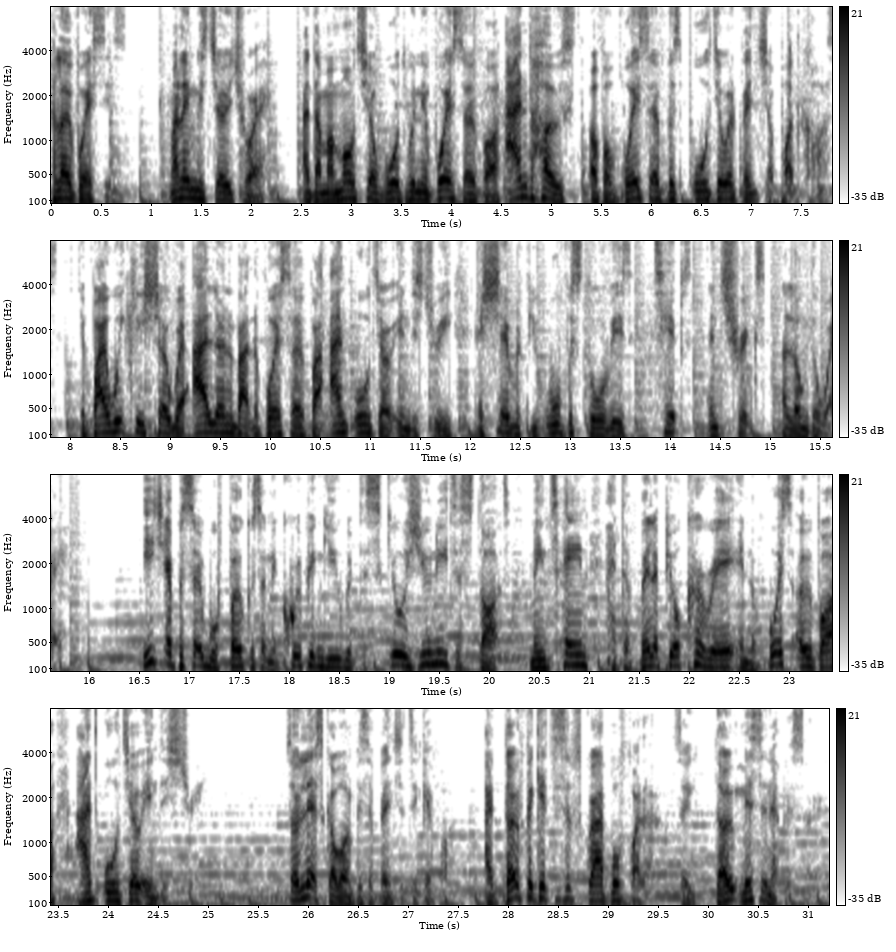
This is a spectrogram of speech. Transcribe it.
Hello, voices. My name is Jo Troy, and I'm a multi award winning voiceover and host of a voiceovers audio adventure podcast, a bi weekly show where I learn about the voiceover and audio industry and share with you all the stories, tips, and tricks along the way. Each episode will focus on equipping you with the skills you need to start, maintain, and develop your career in the voiceover and audio industry. So let's go on this adventure together. And don't forget to subscribe or follow so you don't miss an episode.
